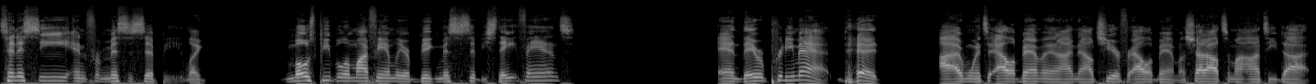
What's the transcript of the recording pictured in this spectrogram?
Tennessee and from Mississippi. Like most people in my family are big Mississippi State fans. And they were pretty mad that I went to Alabama and I now cheer for Alabama. Shout out to my auntie Dot.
